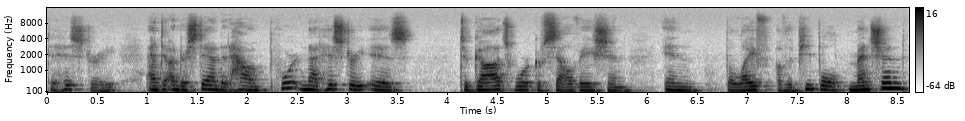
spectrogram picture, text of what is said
to history and to understand it, how important that history is to God's work of salvation in the life of the people mentioned,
